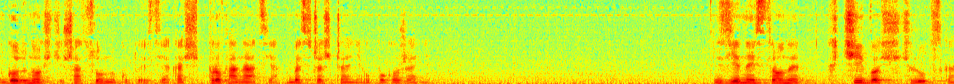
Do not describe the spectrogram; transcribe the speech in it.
godności, szacunku. To jest jakaś profanacja, bezczeszczenie, upokorzenie. Z jednej strony chciwość ludzka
